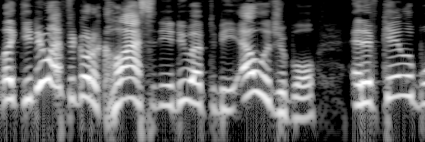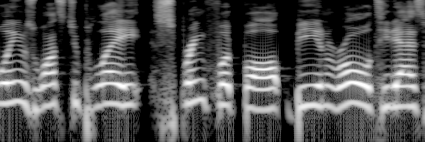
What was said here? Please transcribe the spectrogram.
Like you do have to go to class and you do have to be eligible. And if Caleb Williams wants to play spring football, be enrolled, he has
